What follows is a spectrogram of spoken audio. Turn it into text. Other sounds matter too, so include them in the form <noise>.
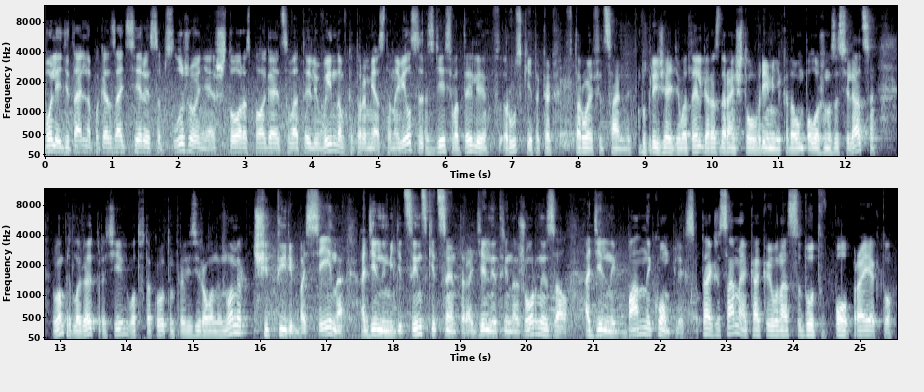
более детально показать сервис обслуживания, что располагается в отеле Wyndham, в котором я остановился. Здесь в отеле русский это как второй официальный. Вы приезжаете в отель гораздо раньше того времени, когда вам положено заселяться, и вам предлагают пройти вот в такой вот импровизированный номер. Четыре бассейна, отдельный медицинский центр, отдельный тренажерный зал, отдельный банный комплекс. Так же самое, как и у нас идут по проекту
